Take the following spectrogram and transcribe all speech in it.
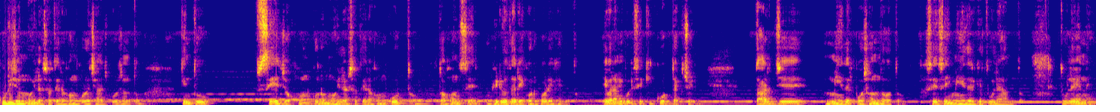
কুড়ি জন মহিলার সাথে এরকম করেছে আজ পর্যন্ত। কিন্তু সে যখন কোনো মহিলার সাথে এরকম করতো, তখন সে ভিডিওতে রেকর্ড করে রেখে দিত। এবার আমি বলি সে কী করতো অ্যাকচুয়ালি তার যে মেয়েদের পছন্দ হতো, সে সেই মেয়েদেরকে তুলে আনতো। তুলে এনে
